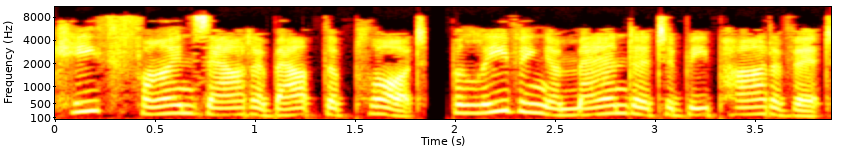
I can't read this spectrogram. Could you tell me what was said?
Keith finds out about the plot, believing Amanda to be part of it,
